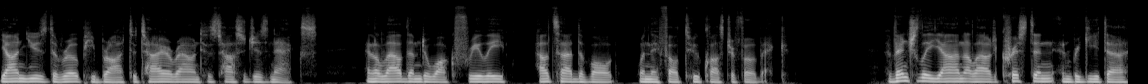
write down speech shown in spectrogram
Jan used the rope he brought to tie around his hostages' necks and allowed them to walk freely outside the vault when they felt too claustrophobic. Eventually, Jan allowed Kristen and Birgitta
